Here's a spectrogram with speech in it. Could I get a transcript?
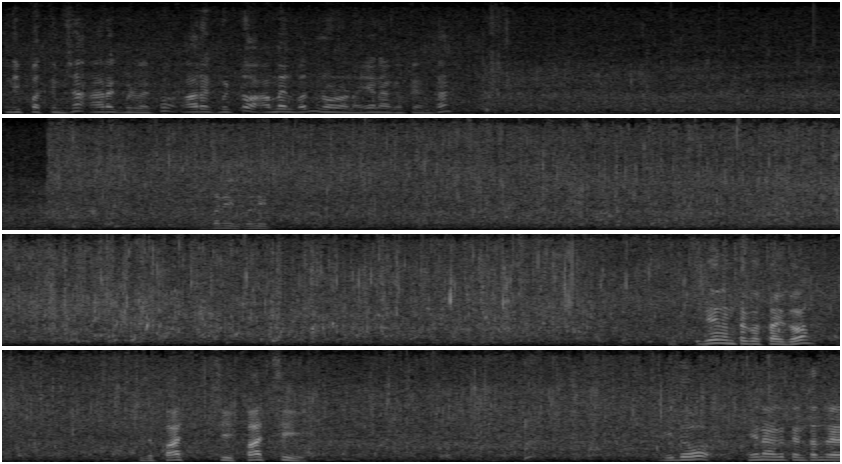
ಒಂದು ಇಪ್ಪತ್ತು ನಿಮಿಷ ಆರಕ್ಕೆ ಬಿಡಬೇಕು. ಆರಕ್ಕೆ ಬಿಟ್ಟು ಆಮೇಲೆ ಬಂದು ನೋಡೋಣ ಏನಾಗುತ್ತೆ ಅಂತ. ಬನ್ನಿ ಬನ್ನಿ. ಇದೇನಂತ ಗೊತ್ತಾ ಇದು? ಇದು ಪಾಚಿ ಪಾಚಿ. ಇದು ಏನಾಗುತ್ತೆ ಅಂತಂದರೆ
